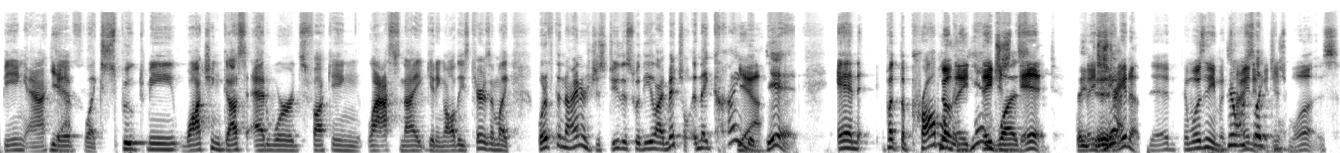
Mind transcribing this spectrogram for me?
being active like spooked me. Watching Gus Edwards fucking last night getting all these carries, I'm like, what if the Niners just do this with Eli Mitchell? And they kind of Yeah. did. And but the problem no, they, again they just was did. They They, did. straight up did. It wasn't even There was, of. like, it just was.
